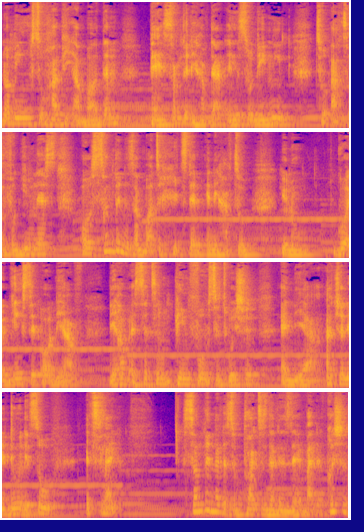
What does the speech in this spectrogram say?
not being so happy about them something they have done, and so they need to ask for forgiveness, or something is about to hit them and they have to, you know, go against it, or they have they have a certain painful situation and they are actually doing it. So it's like something that is a practice that is there. But the question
